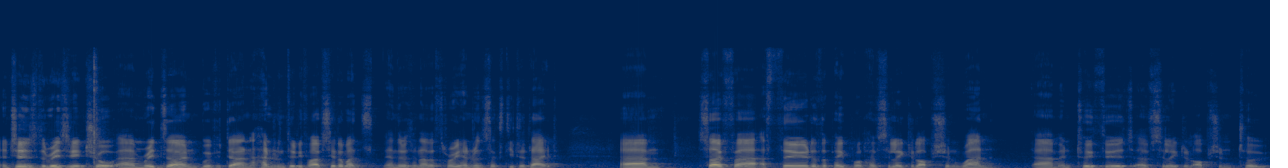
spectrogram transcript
In terms of the residential um, red zone, we've done 135 settlements, and there's another 360 to date. Um, so far, a third of the people have selected option one, um, and two thirds have selected option two.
